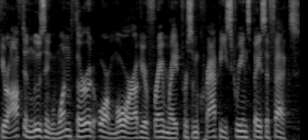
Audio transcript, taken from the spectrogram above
you're often losing one third or more of your frame rate for some crappy screen space effects.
